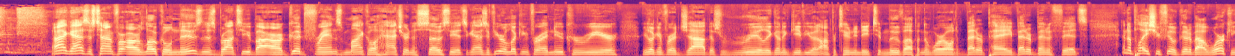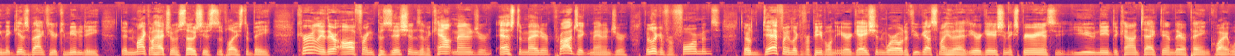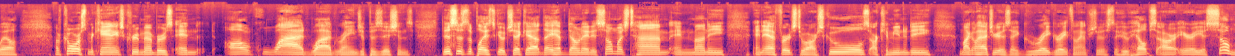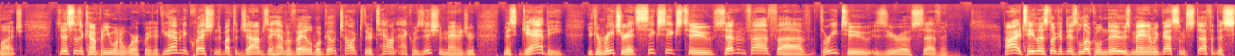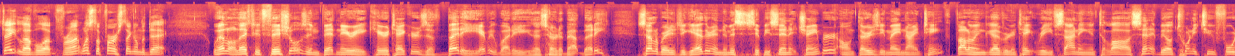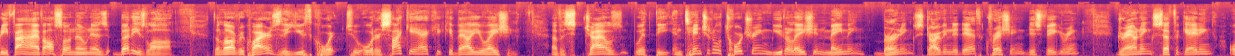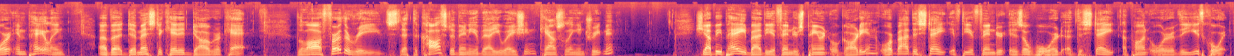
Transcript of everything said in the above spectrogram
All right, guys, it's time for our local news, and this is brought to you by our good friends Michael Hatcher and Associates. Guys, if you're looking for a new career, you're looking for a job that's really going to give you an opportunity to move up in the world, better pay, better benefits, and a place you feel good about working that gives back to your community, then Michael Hatcher and Associates is the place to be. Currently, they're offering positions in account manager, estimator, project manager. They're looking for foremans. They're definitely looking for people in the irrigation world. If you've got somebody who has irrigation experience, you need to contact them. They're paying quite well. Of course, mechanics, crew members, and all wide, wide range of positions. This is the place to go check out. They have donated so much time and money and efforts to our schools, our community. Michael Hatcher is a great, great philanthropist who helps our area so much. This is a company you want to work with. If you have any questions about the jobs they have available, go talk to their talent acquisition manager, Miss Gabby. You can reach her at 662 755 3207. All right, T, let's look at this local news, man. And we've got some stuff at the state level up front. What's the first thing on the deck? Well, elected officials and veterinary caretakers of Buddy, everybody has heard about Buddy, celebrated together in the Mississippi Senate chamber on Thursday, May 19th, following Governor Tate Reeves signing into law Senate Bill 2245, also known as Buddy's Law. The law requires the youth court to order psychiatric evaluation of a child with the intentional torturing, mutilation, maiming, burning, starving to death, crushing, disfiguring, drowning, suffocating, or impaling of a domesticated dog or cat. The law further reads that the cost of any evaluation, counseling, and treatment shall be paid by the offender's parent or guardian or by the state if the offender is a ward of the state upon order of the youth court.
